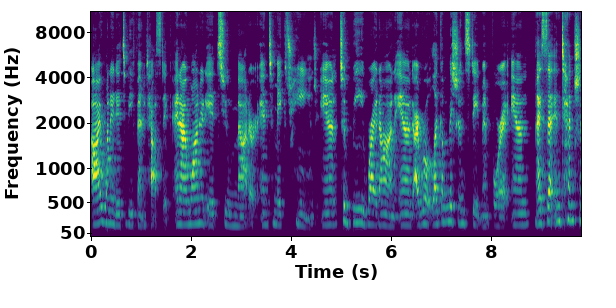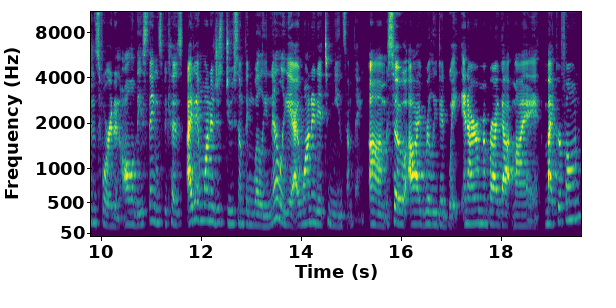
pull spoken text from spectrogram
I wanted it to be fantastic and I wanted it to matter and to make change and to be right on. And I wrote like a mission statement for it and I set intentions for it and all of these things because I didn't want to just do something willy nilly. I wanted it to mean something. Um, so I really did wait. And I remember I got my microphone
